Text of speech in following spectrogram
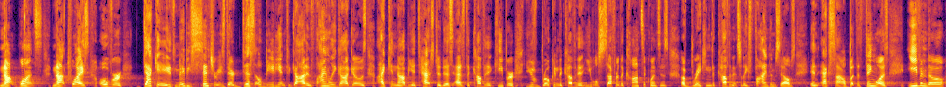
not once, not twice, over decades, maybe centuries, they're disobedient to God. And finally, God goes, I cannot be attached to this as the covenant keeper. You've broken the covenant. You will suffer the consequences of breaking the covenant. So they find themselves in exile. But the thing was, even though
